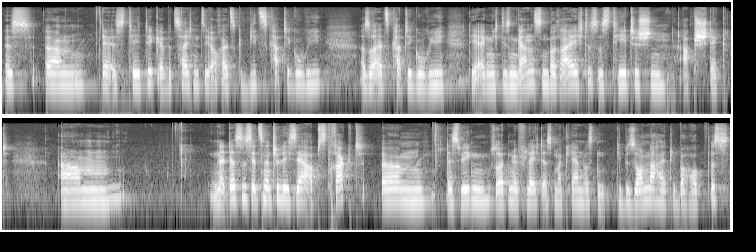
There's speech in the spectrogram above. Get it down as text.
ist ähm, der Ästhetik. Er bezeichnet sie auch als Gebietskategorie, also als Kategorie, die eigentlich diesen ganzen Bereich des Ästhetischen absteckt. Ähm, das ist jetzt natürlich sehr abstrakt, ähm, deswegen sollten wir vielleicht erstmal klären, was die Besonderheit überhaupt ist.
